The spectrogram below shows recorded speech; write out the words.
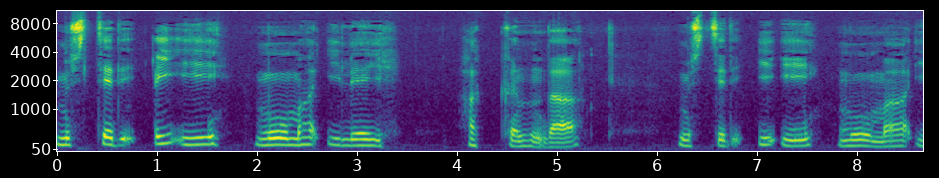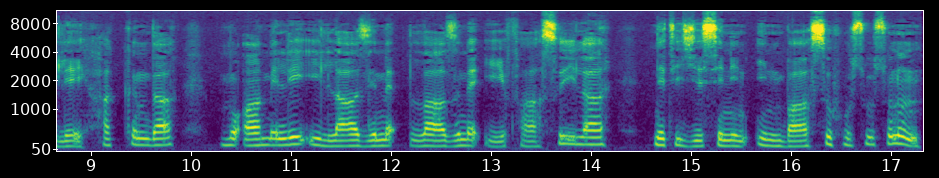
müsted'i muma ileyh hakkında müsted'i muma ileyh hakkında muamele-i lazime, lazime ifasıyla neticesinin inbası hususunun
